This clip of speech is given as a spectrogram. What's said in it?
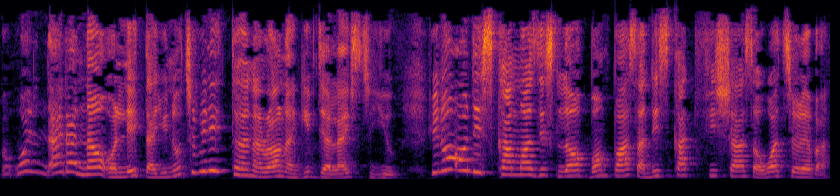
when either now or later, you know, to really turn around and give their lives to you. You know, all these scammers, these love bombers, and these catfishers or whatsoever,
